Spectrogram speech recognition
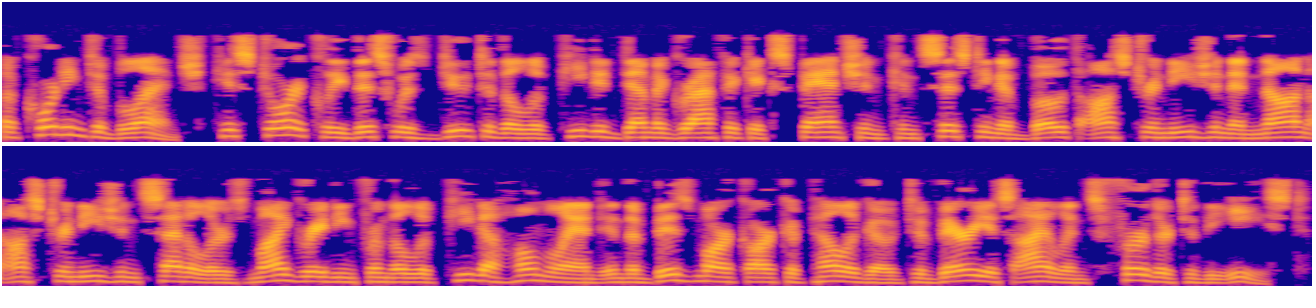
According to Blench, historically this was due to the Lapita demographic expansion consisting of both Austronesian and non-Austronesian settlers migrating from the Lapita homeland in the Bismarck archipelago to various islands further to the east.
